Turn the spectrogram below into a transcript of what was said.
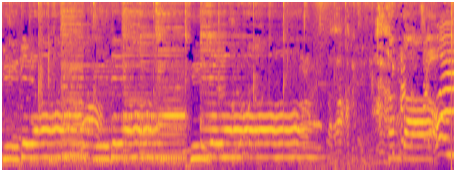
그대여 그대여 그대여 감사합니다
